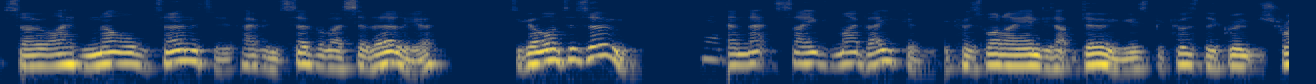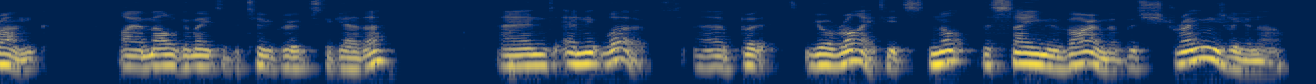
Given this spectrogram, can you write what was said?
So I had no alternative, having said what I said earlier, to go on to Zoom. Yes. And that saved my bacon because what I ended up doing is because the group shrunk, I amalgamated the two groups together and and it worked. Uh, but you're right, it's not the same environment. But strangely enough,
